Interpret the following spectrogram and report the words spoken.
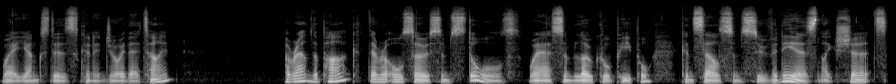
where youngsters can enjoy their time. Around the park, there are also some stalls where some local people can sell some souvenirs like shirts,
